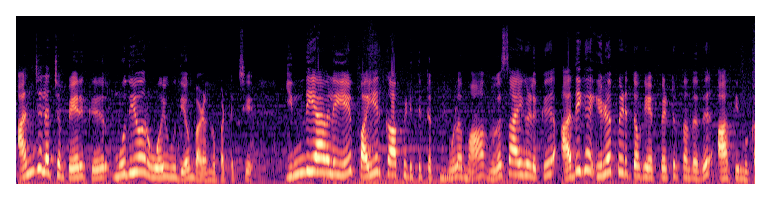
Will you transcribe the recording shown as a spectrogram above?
அஞ்சு லட்சம் பேருக்கு முதியோர் ஓய்வூதியம் வழங்கப்பட்டுச்சு. இந்தியாவிலேயே பயிர் காப்பீடு திட்டத்தின் மூலமா விவசாயிகளுக்கு அதிக இழப்பீடு தொகையை பெற்று தந்தது அதிமுக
